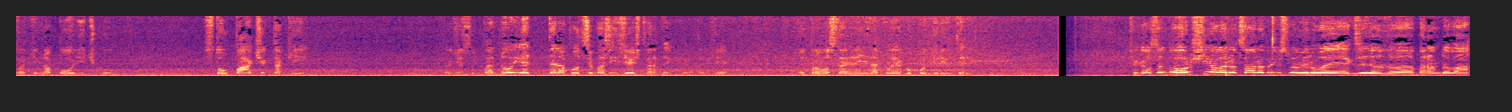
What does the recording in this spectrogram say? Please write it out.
Zatím na pohodičku. Stoupáček taky. Takže super. No je teda potřeba říct, že je čtvrtek, jo, takže ten provoz tady není takový jako pondělí úterý. Čekal jsem to horší, ale docela dobrý jsme minuli exit od eh, Barandova.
